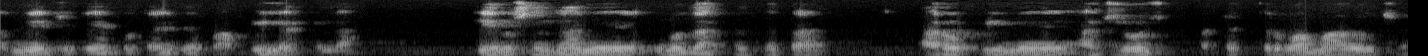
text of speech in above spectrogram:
અન્ય જગ્યાએ પોતાની ત્યાં વાપરી નાખેલા, એ અનુસંધાને ગુનો દાખલ થતાં આરોપીને આજરોજ અટક કરવામાં આવેલ છે.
